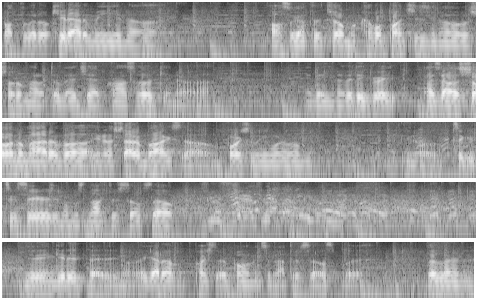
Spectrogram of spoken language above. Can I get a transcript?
brought the little kid out of me, and uh, also got to show them a couple punches, you know, showed them how to throw that jab cross hook, and uh, and they, you know, they did great. As I was showing them how to, uh, you know, shot a box, uh, unfortunately, one of them, you know, took it too serious and almost knocked themselves out. You didn't get it that, you know, they gotta punch their opponents and not themselves, but they're learning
